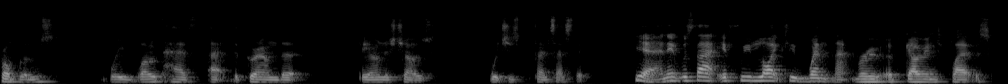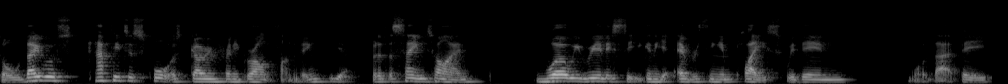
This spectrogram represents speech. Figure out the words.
problems we won't have at the ground that the owners chose, which is fantastic. Yeah, and it was that if we likely went that route of going to play at the school, they were happy to support us going for any grant funding. Yeah. But at the same time, were we realistically going to get everything in place within what would that be?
